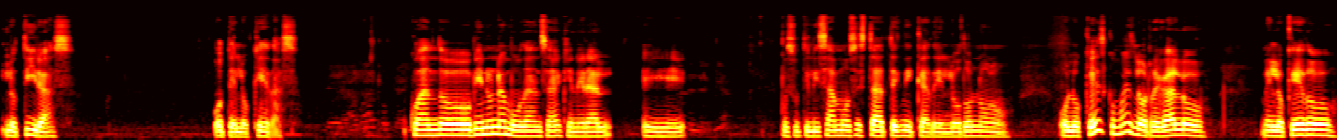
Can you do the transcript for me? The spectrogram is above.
lo tiras o te lo quedas. Cuando viene una mudanza en general, eh, pues utilizamos esta técnica de lo dono o lo que es, ¿cómo es? Lo regalo me lo quedo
